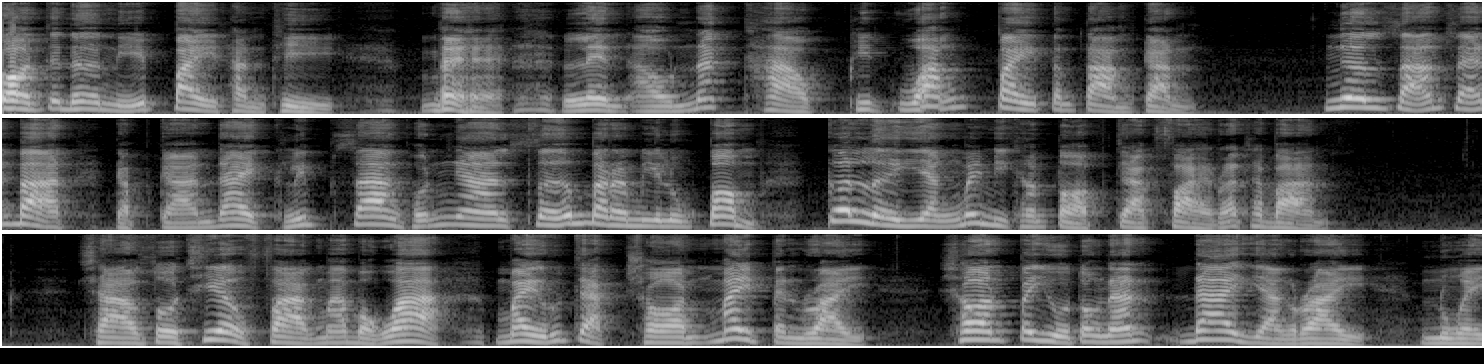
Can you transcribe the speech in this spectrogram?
ก่อนจะเดินหนีไปทันทีแหม่เล่นเอานักข่าวผิดหวังไปตามๆกัน เงิน 3 0 0แสนบาทกับการได้คลิปสร้างผลงานเสริมบารมีลุงป้อม ก็เลยยังไม่มีคำตอบจากฝ่ายรัฐบาล ชาวโซเชียลฝากมาบอกว่า ไม่รู้จักชอนไม่เป็นไร ชอนไปอยู่ตรงนั้นได้อย่างไร หน่วย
